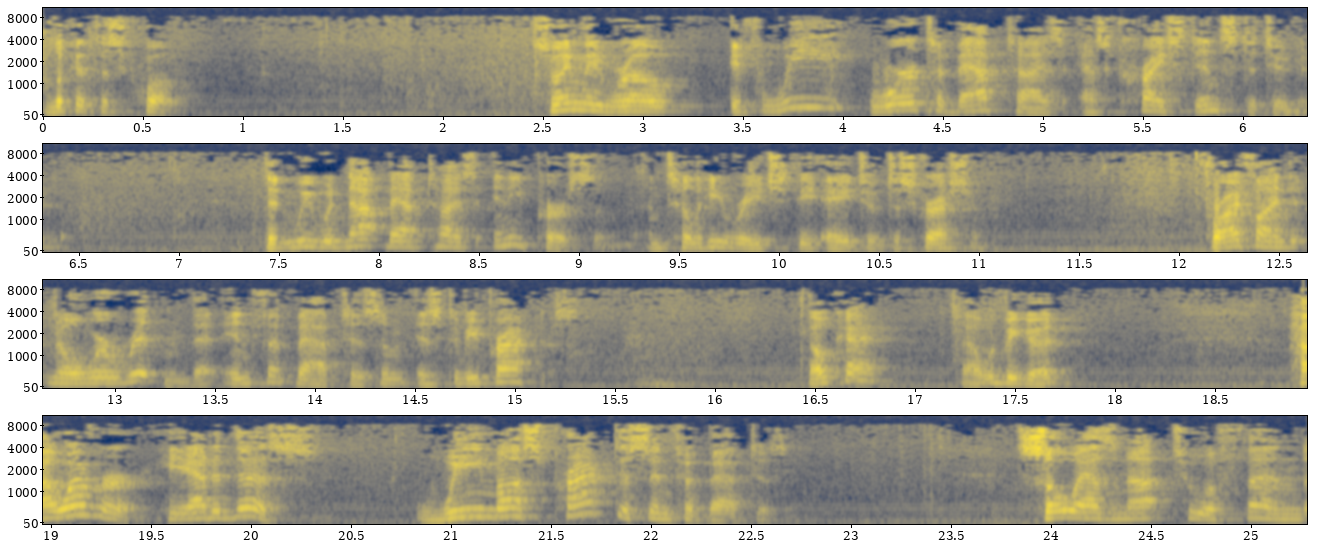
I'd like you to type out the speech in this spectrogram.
Look at this quote. Zwingli wrote, if we were to baptize as Christ instituted it, then we would not baptize any person until he reached the age of discretion. For I find it nowhere written that infant baptism is to be practiced. Okay, that would be good. However, he added this we must practice infant baptism so as not to offend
